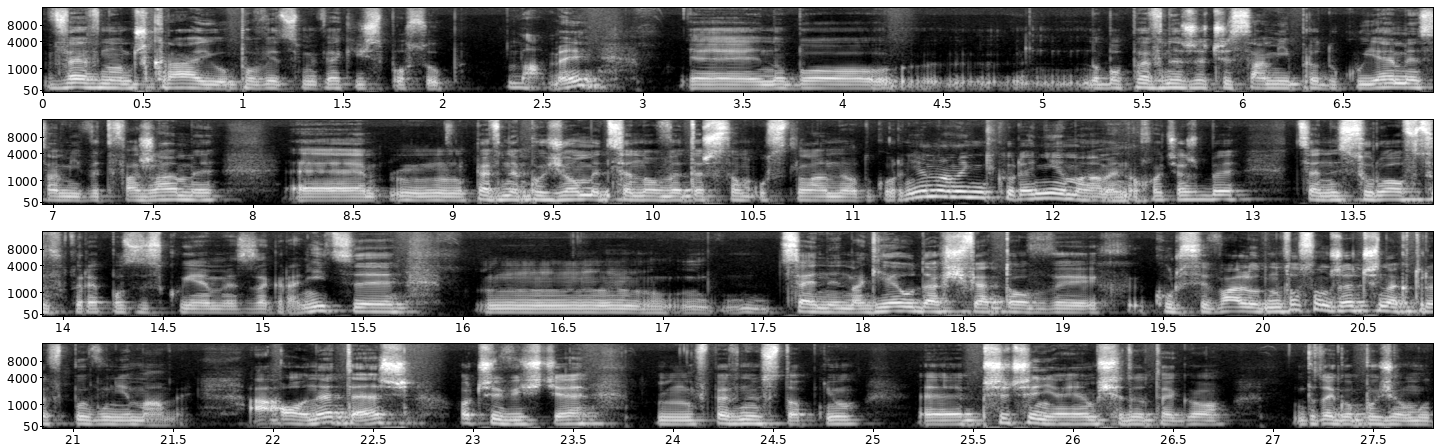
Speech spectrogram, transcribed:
wewnątrz kraju, powiedzmy, w jakiś sposób mamy, e, no bo, no bo pewne rzeczy sami produkujemy, sami wytwarzamy, e, mm, pewne poziomy cenowe też są ustalane odgórnie, no ale niektóre nie mamy, no chociażby ceny surowców, które pozyskujemy z zagranicy, mm, ceny na giełdach światowych, kursy walut, no to są rzeczy, na które wpływu nie mamy. A one też oczywiście mm, w pewnym stopniu e, przyczyniają się do tego, do tego poziomu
